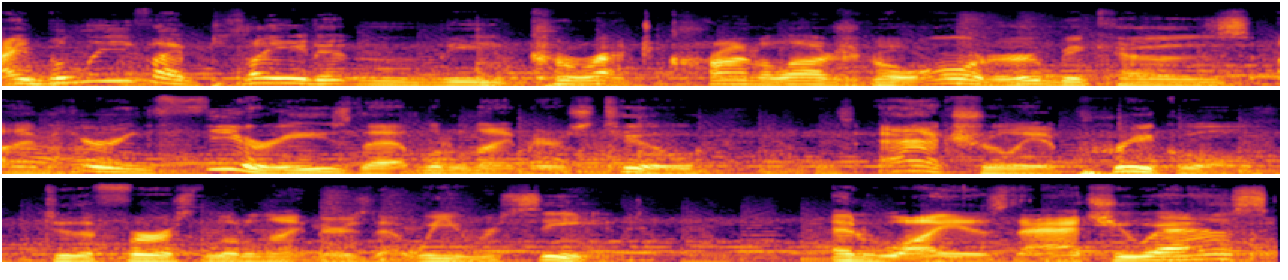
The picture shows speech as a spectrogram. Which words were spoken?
I believe I played it in the correct chronological order because I'm hearing theories that Little Nightmares 2 is actually a prequel to the first Little Nightmares that we received. And why is that, you ask?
